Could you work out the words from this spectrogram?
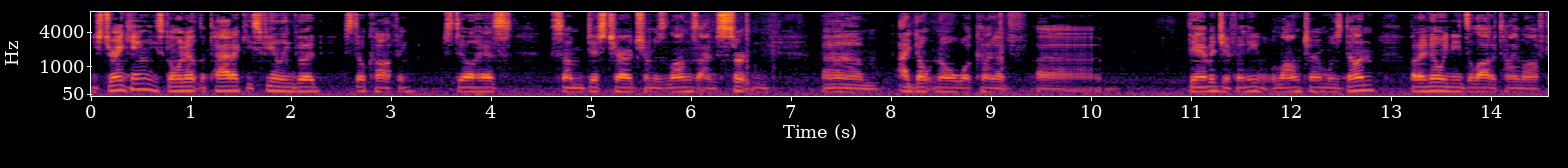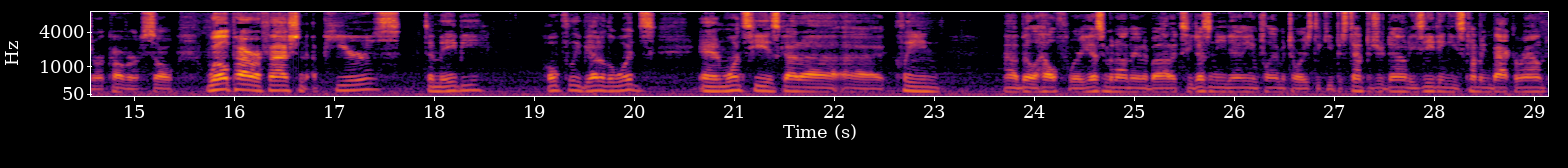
he's drinking, he's going out in the paddock, he's feeling good still coughing, still has some discharge from his lungs. I'm certain. Um, I don't know what kind of uh, damage, if any, long term was done, but I know he needs a lot of time off to recover. So, Willpower Fashion appears to maybe, hopefully, be out of the woods. And once he has got a, a clean uh, bill of health where he hasn't been on antibiotics, he doesn't need any inflammatories to keep his temperature down, he's eating, he's coming back around.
